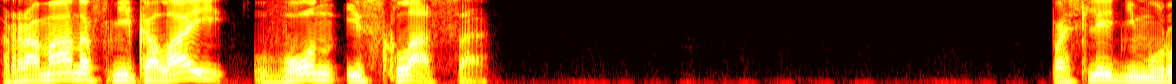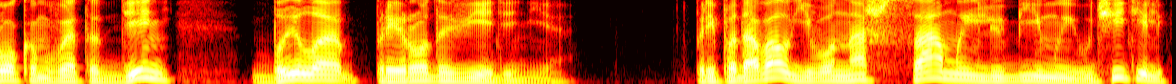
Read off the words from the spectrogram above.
Романов Николай вон из класса. Последним уроком в этот день было природоведение. Преподавал его наш самый любимый учитель,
